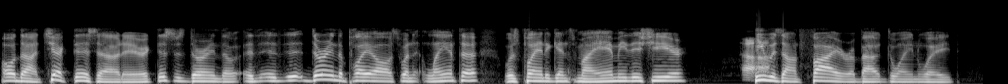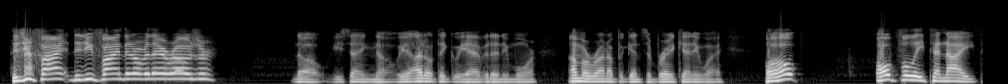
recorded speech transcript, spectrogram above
Hold on. Check this out, Eric. This was during the uh, uh, during the playoffs when Atlanta was playing against Miami this year. Uh-huh. He was on fire about Dwyane Wade. Did you find did you find it over there, Roser? No, he's saying no. Yeah, I don't think we have it anymore. I'm going to run up against a break anyway. Well, hope hopefully tonight,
